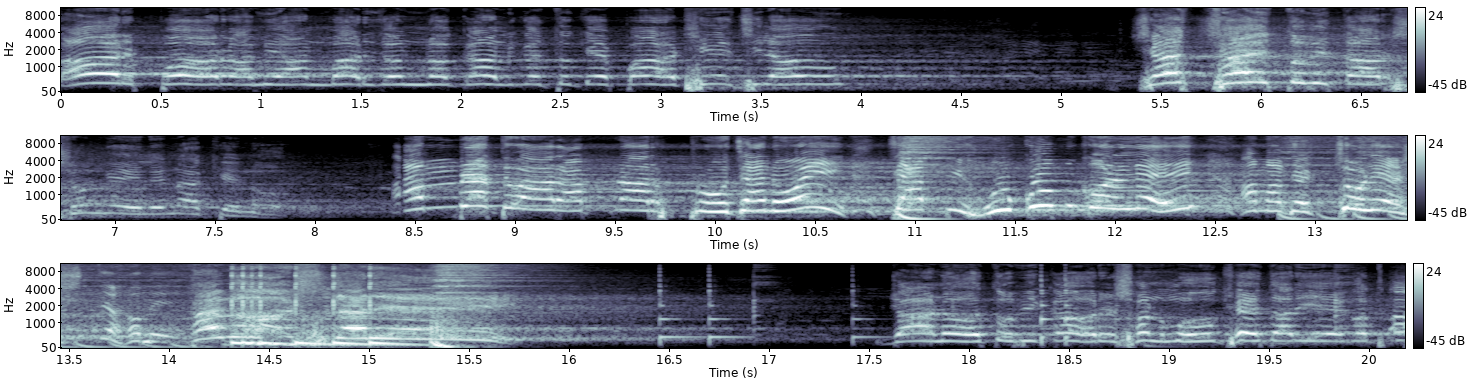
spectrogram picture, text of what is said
তারপর আমি আনবার জন্য কালকে তোকে পাঠিয়েছিলাম। স্বেচ্ছায় তুমি তার সঙ্গে এলে না কেন? আমরা তো আর আপনার প্রজা নই যে আপনি হুকুম করলেই আমাদের চলে আসতে হবে। জানো তুমি কার সম্মুখে দাঁড়িয়ে কথা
